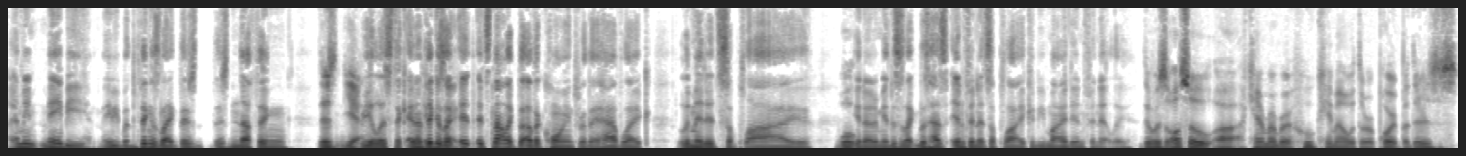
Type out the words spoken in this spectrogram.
I mean, maybe, maybe, but the thing is, like, there's there's nothing there's yeah. realistic, and the thing is, like, it, it's not like the other coins where they have like limited supply. Well, You know what I mean? This is like this has infinite supply. It can be mined infinitely. There was also uh, I can't remember who came out with the report, but there's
